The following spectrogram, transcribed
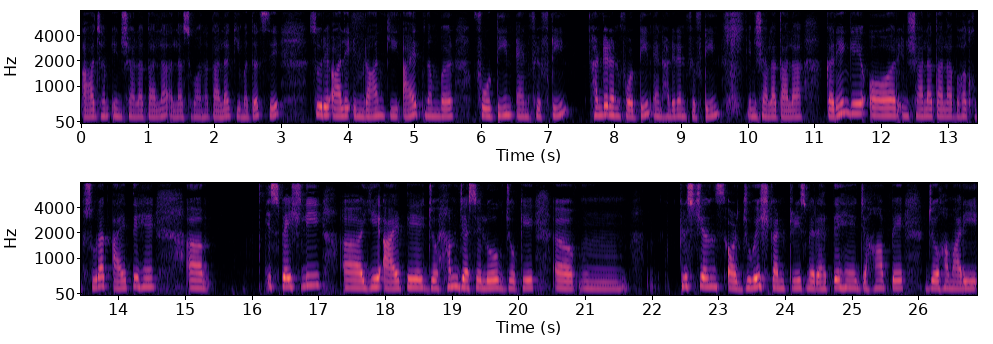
آج ہم ان شاء اللہ تعالیٰ اللہ سبحانہ تعالیٰ کی مدد سے سورہ آل عمران کی آیت نمبر fourteen and fifteen hundred and fourteen and hundred and fifteen ان شاء اللہ تعالیٰ کریں گے اور ان شاء اللہ تعالیٰ بہت خوبصورت آیتیں ہیں۔ اسپیشلی یہ آئے تھے جو ہم جیسے لوگ جو کہ کرسچنس اور جوئش کنٹریز میں رہتے ہیں، جہاں پہ جو ہماری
